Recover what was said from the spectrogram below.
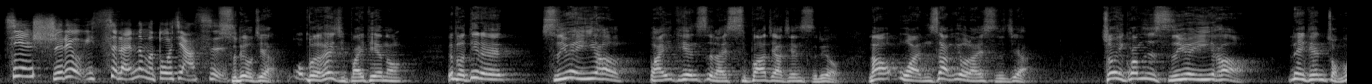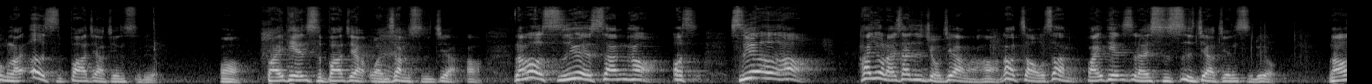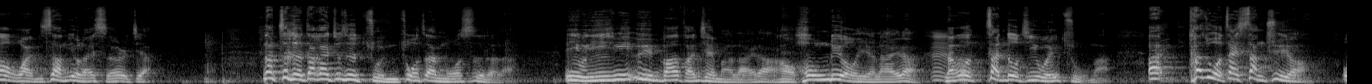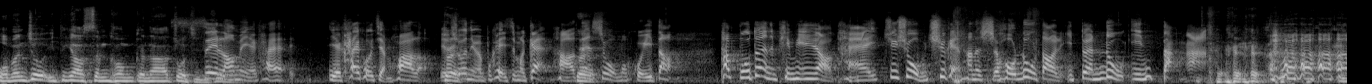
歼十六一次来那么多架次，十六架，我不还是白天哦，那么第二十月一号白天是来十八架歼十六，然后晚上又来十架，所以光是十月一号那天总共来二十八架歼十六，哦，白天十八架，晚上十架啊，然后十月三号哦十十月二号他又来三十九架嘛哈，那早上白天是来十四架歼十六。然后晚上又来十二架，那这个大概就是准作战模式了啦。因为因为运八反潜嘛来了，哈，轰六也来了，然后战斗机为主嘛。啊，他如果再上去哦，我们就一定要升空跟他做警。所以老美也开也开口讲话了，也说你们不可以这么干。好，但是我们回到。他不断的频频扰台，据说我们驱赶他的时候录到了一段录音档啊。你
